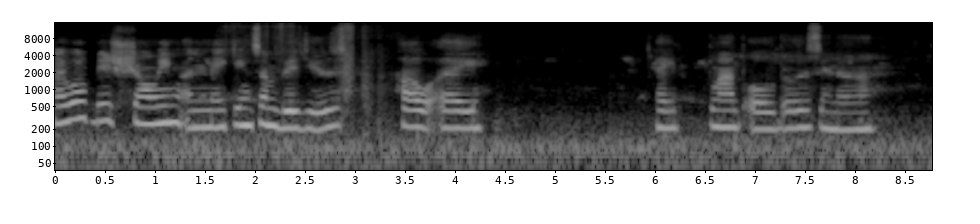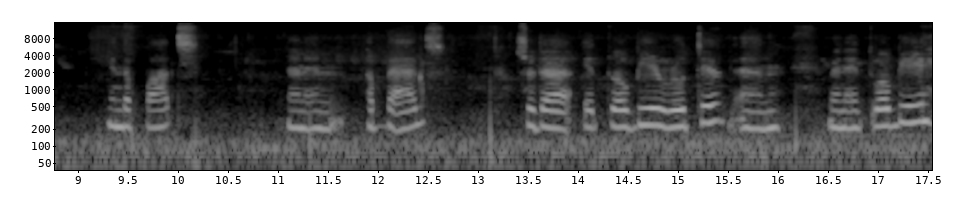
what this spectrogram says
I will be showing and making some videos how I I plant all those in a in the pots and in a bags so that it will be rooted and when it will be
